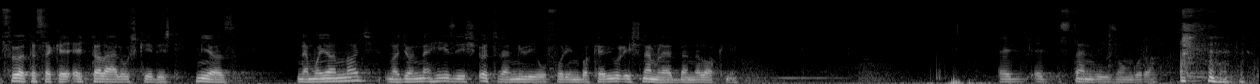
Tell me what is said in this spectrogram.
Fölteszek egy, egy találós kérdést. Mi az? Nem olyan nagy, nagyon nehéz, és 50 millió forintba kerül, és nem lehet benne lakni. Egy, egy Stanway zongora.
